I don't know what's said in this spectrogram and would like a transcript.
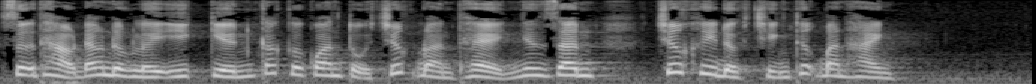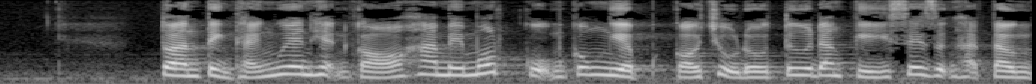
Dự thảo đang được lấy ý kiến các cơ quan tổ chức đoàn thể nhân dân trước khi được chính thức ban hành. Toàn tỉnh Thái Nguyên hiện có 21 cụm công nghiệp có chủ đầu tư đăng ký xây dựng hạ tầng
